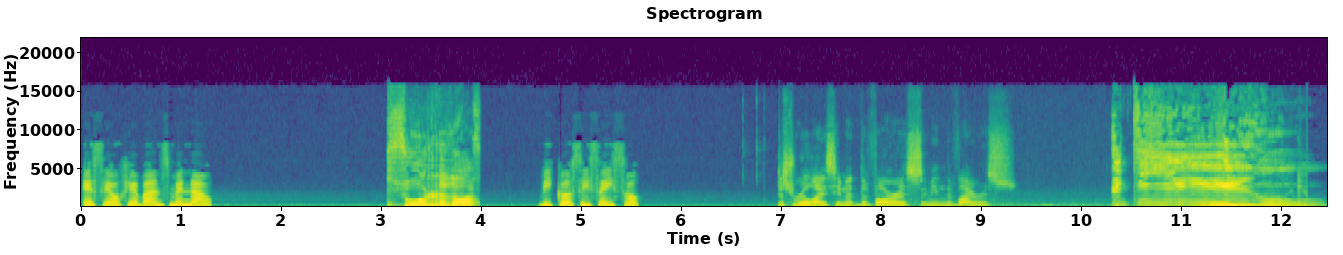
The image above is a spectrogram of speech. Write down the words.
SOG Vans Menau. Zurdos. Because he say so. Just realized he meant the virus. I mean the virus. Digo.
